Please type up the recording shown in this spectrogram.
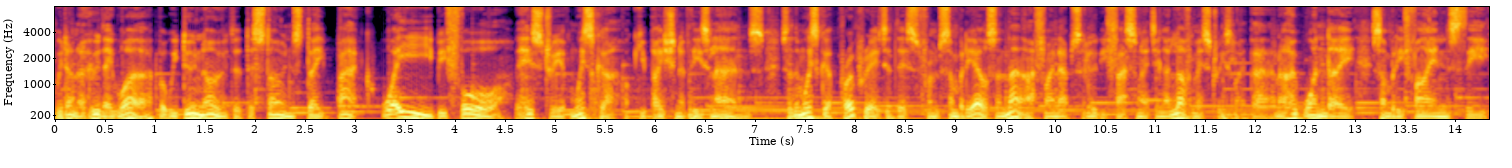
We don't know who they were, but we do know that the stones date back way before the history of Muisca occupation of these lands. So the Muisca appropriated this from somebody else, and that I find absolutely fascinating. I love mysteries like that, and I hope one day somebody finds the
